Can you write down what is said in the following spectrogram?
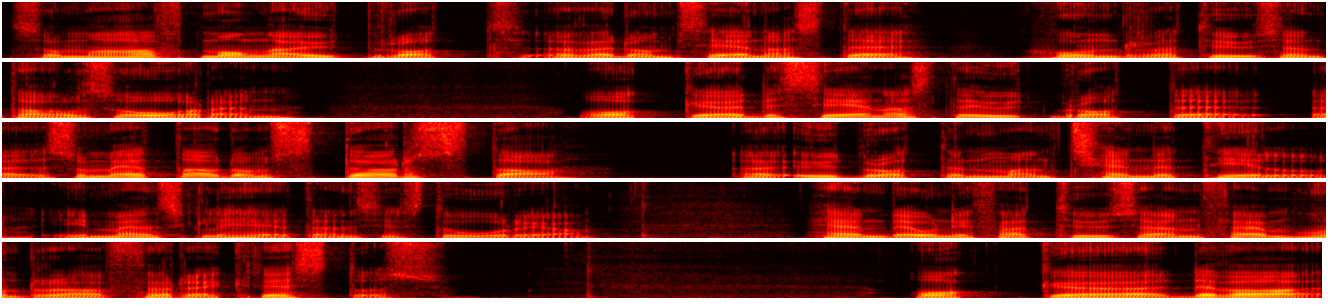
som har haft många utbrott över de senaste hundratusentals åren. Och eh, det senaste utbrottet, eh, som är ett av de största eh, utbrotten man känner till i mänsklighetens historia, hände ungefär 1500 f.Kr. Och det var,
